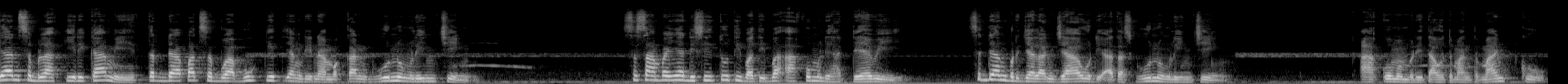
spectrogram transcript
dan sebelah kiri kami terdapat sebuah bukit yang dinamakan Gunung Lincing Sesampainya di situ, tiba-tiba aku melihat Dewi sedang berjalan jauh di atas gunung lincing. Aku memberitahu teman-temanku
